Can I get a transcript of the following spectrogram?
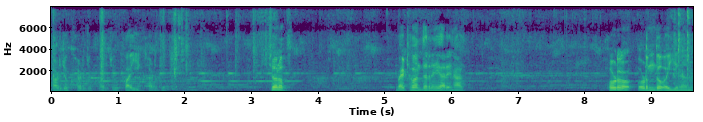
ਖੜ ਜੋ ਖੜ ਜੋ ਖੜ ਜਾ ਭਾਈ, ਖੜ ਜੋ ਚਲੋ, ਬੈਠੋ ਅੰਦਰ ਨਜ਼ਾਰੇ ਨਾਲ। ਹੁਣ ਉੜਨ ਦੋ ਬਾਈ ਇਹਨਾਂ ਨੂੰ।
